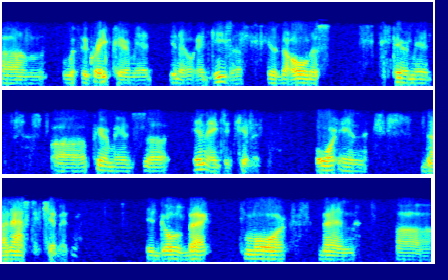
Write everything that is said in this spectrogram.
um, with the Great Pyramid, you know, at Giza is the oldest pyramid uh, pyramids uh, in ancient Kemet or in dynastic Kemet. It goes back more than uh,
